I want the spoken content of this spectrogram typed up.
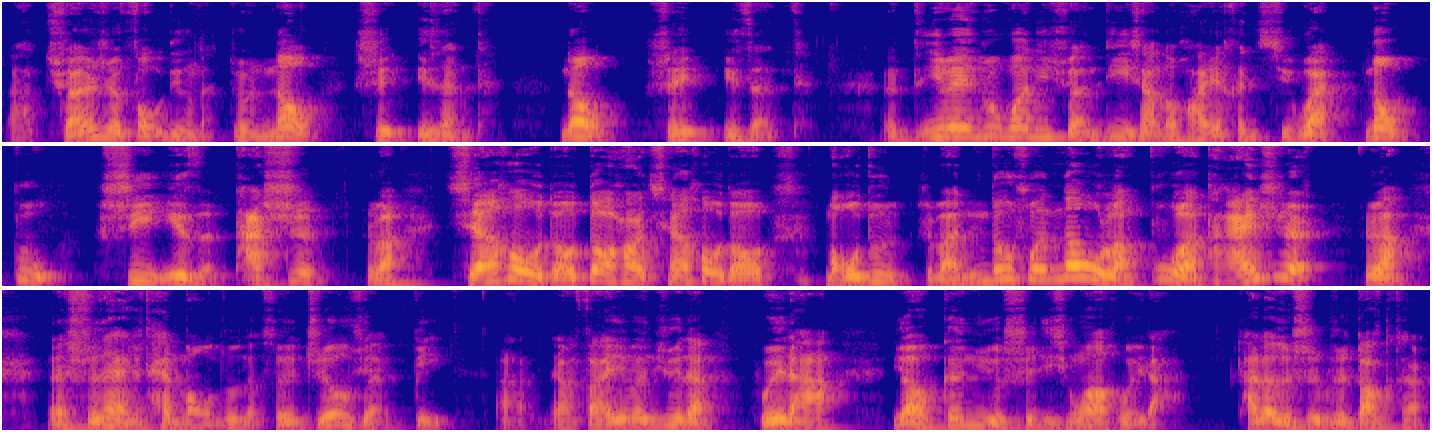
啊，全是否定的，就是 No she isn't，No she isn't。因为如果你选 D 项的话也很奇怪，No 不 she is，她是是吧？前后都逗号前后都矛盾是吧？你都说 No 了不了，她还是是吧？那实在是太矛盾了，所以只有选 B 啊。那反义问句的回答要根据实际情况回答。他到底是不是 doctor？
